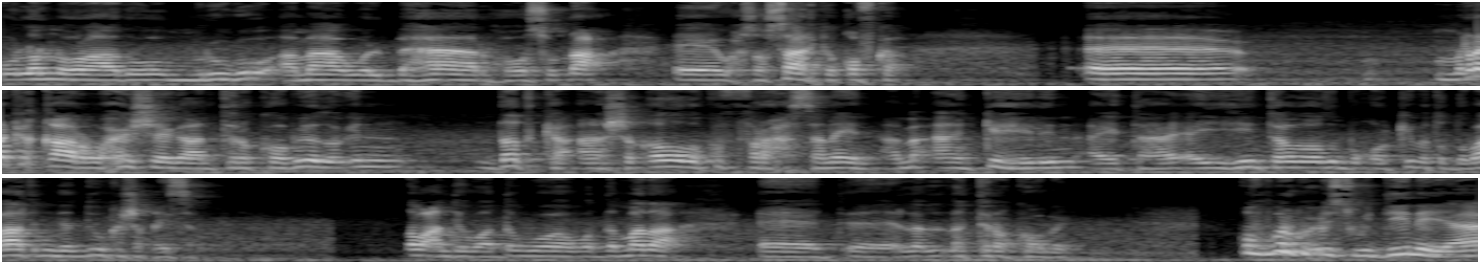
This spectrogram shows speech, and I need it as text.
uu la noolaado murugo ama walbahaar hoosu dhac wax soo saarka qofka. Mararka qaar waxay sheegaan tirakoobyadu in dadka aan shaqadooda ku faraxsanayn ama aan ka helin ay tahay ay yihiin tiradoodu boqol kiiba toddobaatan mid adduunka shaqaysa dabcan de waa waddamada la tirakoobay qof marka wuxuu isweydiinayaa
